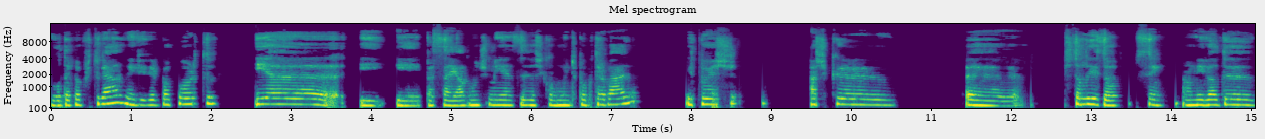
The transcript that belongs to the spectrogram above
Voltei para Portugal, vim viver para o Porto e, uh, e, e, passei alguns meses com muito pouco trabalho e depois acho que uh, estabilizou, sim, ao nível de,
